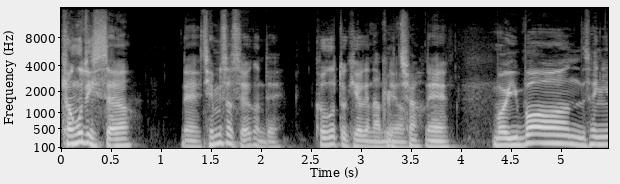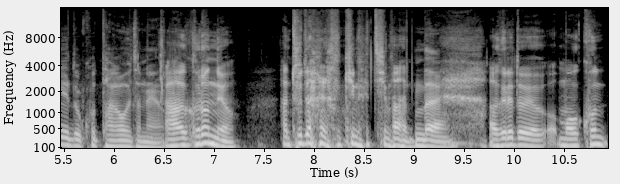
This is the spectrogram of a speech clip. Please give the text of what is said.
경우도 있어요. 네 재밌었어요. 근데 그것도 기억에 남네요. 그쵸. 네. 뭐 이번 생일도 곧 다가오잖아요. 아 그렇네요. 한 두 달 남긴 했지만 네. 아 그래도 뭐 곧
